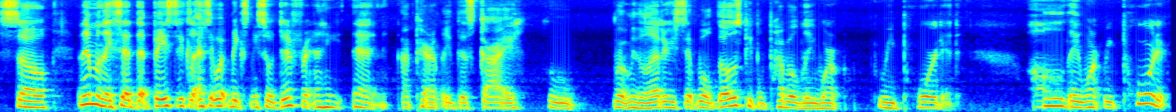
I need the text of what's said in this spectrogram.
So, and then when they said that, basically, I said, "What makes me so different?" And he, and apparently, this guy who wrote me the letter, he said, "Well, those people probably weren't reported. Oh, they weren't reported.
